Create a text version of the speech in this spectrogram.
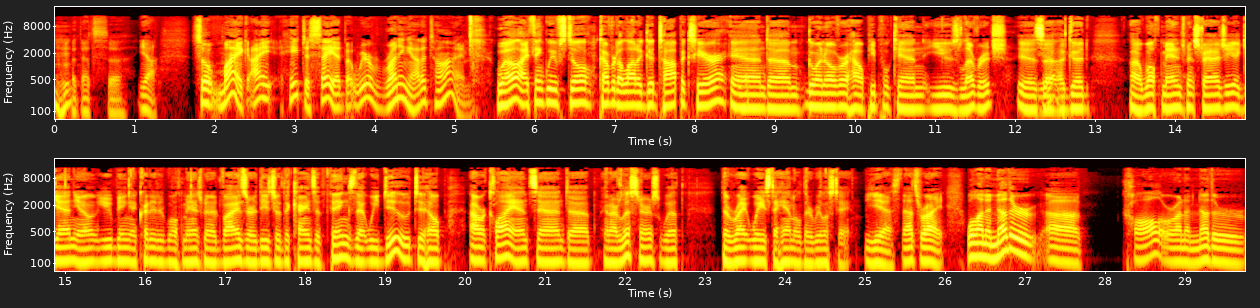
Mm-hmm. But that's uh, yeah. So, Mike, I hate to say it, but we're running out of time. Well, I think we've still covered a lot of good topics here, and um, going over how people can use leverage is yeah. a, a, good uh, wealth management strategy. Again, you know, you being an accredited wealth management advisor, these are the kinds of things that we do to help our clients and uh, and our listeners with the right ways to handle their real estate. Yes, that's right. Well, on another uh, call or on another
